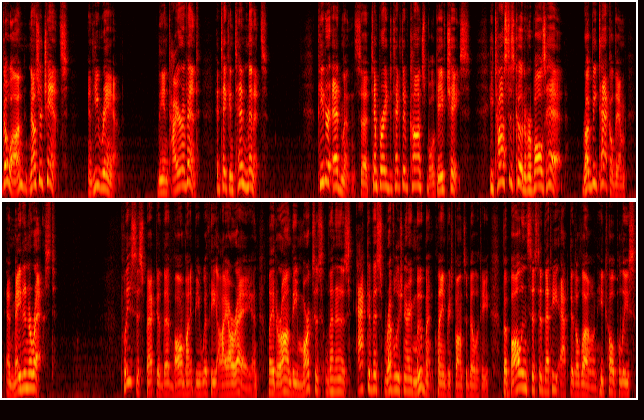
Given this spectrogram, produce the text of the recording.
Go on, now's your chance. And he ran. The entire event had taken ten minutes. Peter Edmonds, a temporary detective constable, gave chase. He tossed his coat over Ball's head. Rugby tackled him and made an arrest. Police suspected that Ball might be with the IRA, and later on the Marxist-Leninist activist revolutionary movement claimed responsibility, but Ball insisted that he acted alone. He told police,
